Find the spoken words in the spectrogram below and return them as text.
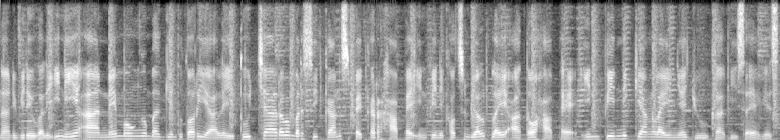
Nah di video kali ini Ane mau ngebagiin tutorial yaitu cara membersihkan speaker HP Infinix Hot 9 Play atau HP Infinix yang lainnya juga bisa ya guys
